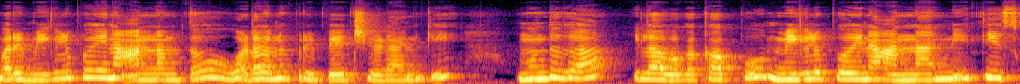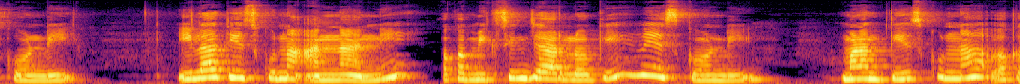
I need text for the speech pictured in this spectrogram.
మరి మిగిలిపోయిన అన్నంతో వడలను ప్రిపేర్ చేయడానికి ముందుగా ఇలా ఒక కప్పు మిగిలిపోయిన అన్నాన్ని తీసుకోండి. ఇలా తీసుకున్న అన్నాన్ని ఒక మిక్సింగ్ జార్లోకి వేసుకోండి. మనం తీసుకున్న ఒక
